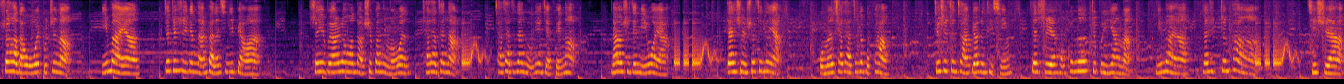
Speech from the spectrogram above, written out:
说好的无微不至呢？尼玛呀，这就是一个男版的心机婊啊！所以不要让我老是帮你们问查查在哪。查查正在努力减肥呢，哪有时间理我呀？但是说真的呀，我们的查查真的不胖，就是正常标准体型。但是红坤呢就不一样了，尼玛呀！那是真胖啊！其实啊，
